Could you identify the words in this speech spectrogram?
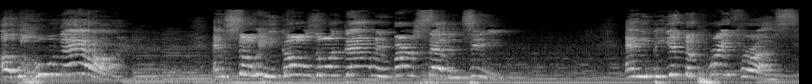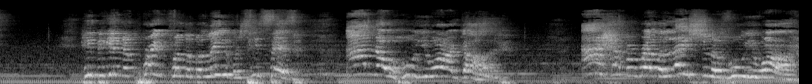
of who they are. And so he goes on down in verse 17 and he began to pray for us. He began to pray for the believers. He says, I know who you are, God. I have a revelation of who you are.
